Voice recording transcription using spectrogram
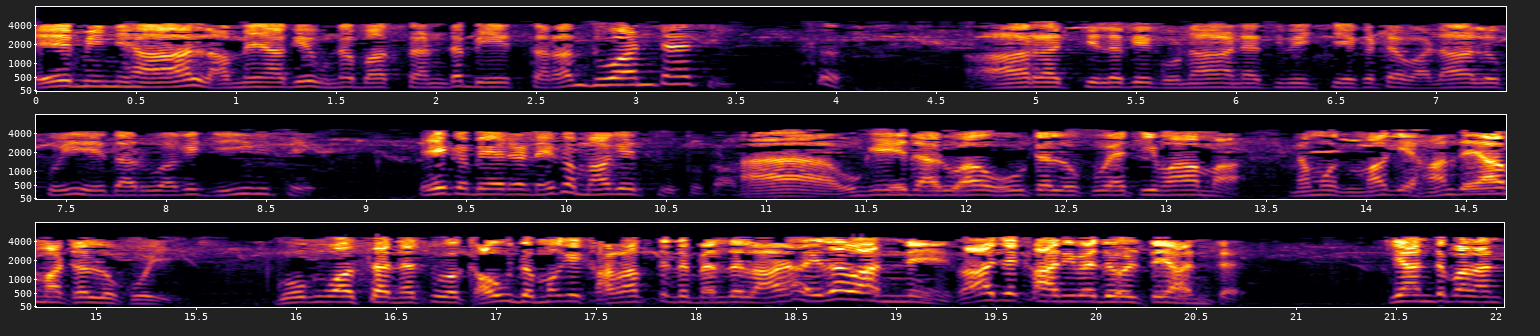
ඒ මිනිහා ළමයාගේ උණ බස්සන්න බේත් තරම් දුවන්ට ඇති ආරච්චිලගේ ගුණා නැති වෙච්ච එකට වඩා ලොකුයි ඒ දරුවාගේ ජීවිතේ ඒක බේරන එක මගේ යුතුයකම ආ උගේ දරුවා ඌට ලොකු ඇති මාමා නමුත් මගේ හඳයා මට ලොකුයි ගොන් වස්ස නැතුව කවුද මගේ කරත්තට බැඳලා ආය එලවන්නේ රාජකාරි වැඩවලට යන්න කියන්න බලන්න.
